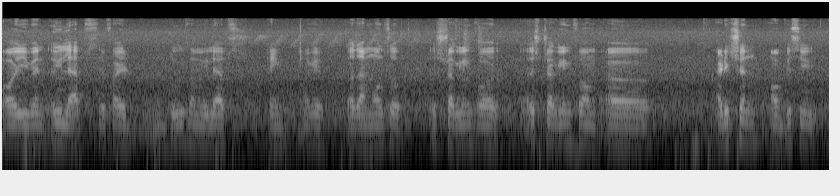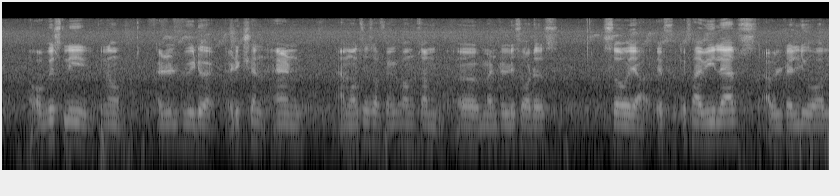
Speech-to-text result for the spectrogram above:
or even relapse if i do some relapse thing okay? Because i'm also struggling for struggling from uh, addiction obviously obviously you know adult video addiction and i'm also suffering from some uh, mental disorders. So yeah if if i relapse i will tell you all.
